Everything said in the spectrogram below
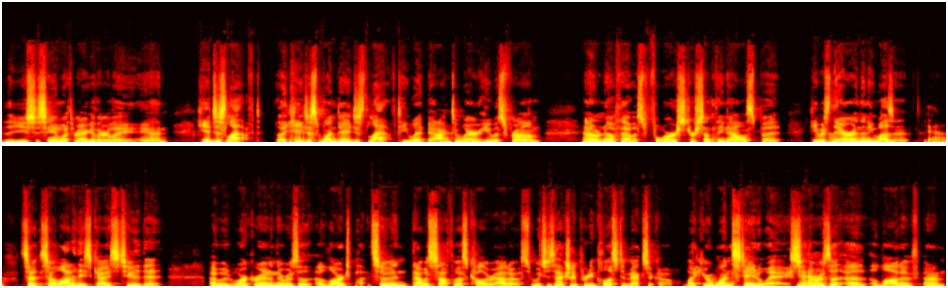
that used to see him with regularly and he had just left like Yeah. he just one day just left he went back Yeah. to where he was from Yeah. i don't know if that was forced or something else but he was there and then he wasn't yeah. so so a lot of these guys too that I would work around, and there was a, a large so, and that was Southwest Colorado, so which is actually pretty close to Mexico. Like you're one state away. So there was a, a, a lot of um,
